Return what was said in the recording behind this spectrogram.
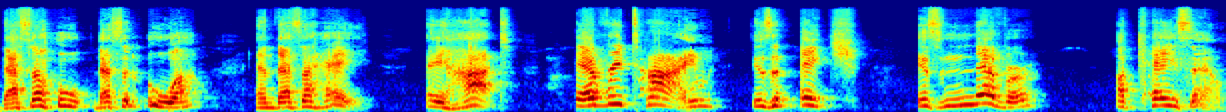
That's a who. That's an ua, and that's a hey. A hot every time is an H. It's never a K sound.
